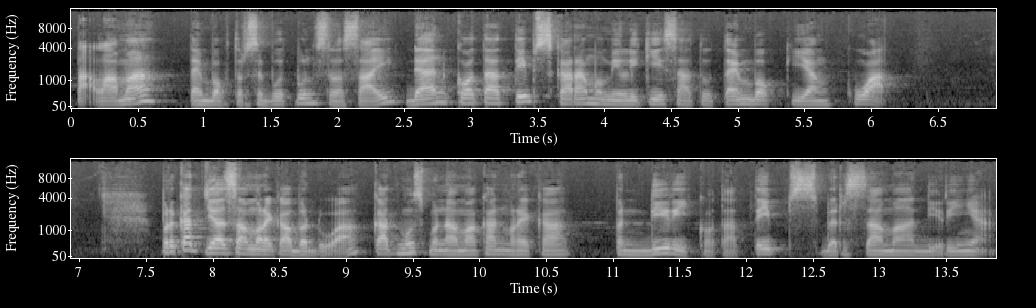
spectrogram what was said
Tak lama, tembok tersebut pun selesai dan kota Tips sekarang memiliki satu tembok yang kuat. Berkat jasa mereka berdua, Katmus menamakan mereka pendiri kota Tips bersama dirinya.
